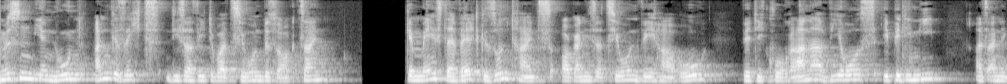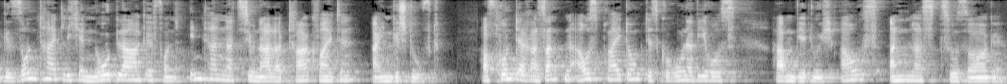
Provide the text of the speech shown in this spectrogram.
Müssen wir nun angesichts dieser Situation besorgt sein? Gemäß der Weltgesundheitsorganisation WHO wird die Coronavirus-Epidemie als eine gesundheitliche Notlage von internationaler Tragweite eingestuft. Aufgrund der rasanten Ausbreitung des Coronavirus haben wir durchaus Anlass zur Sorge.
